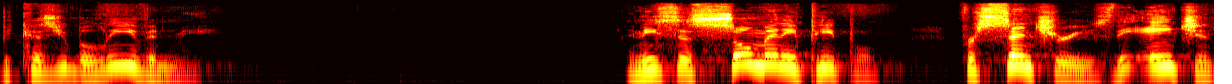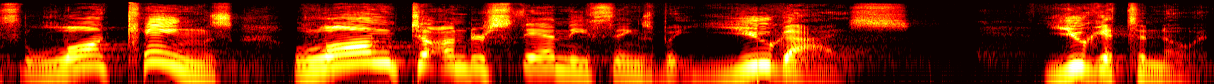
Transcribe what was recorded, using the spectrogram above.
because you believe in me. And he says, so many people for centuries, the ancients, long kings, long to understand these things, but you guys, you get to know it.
